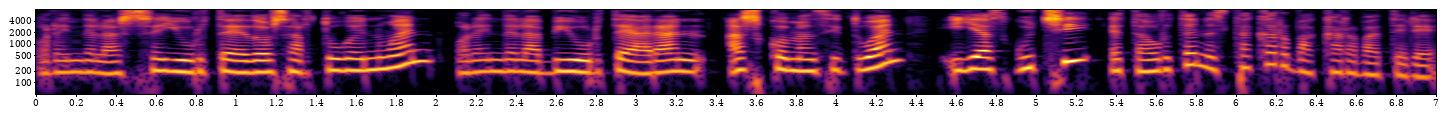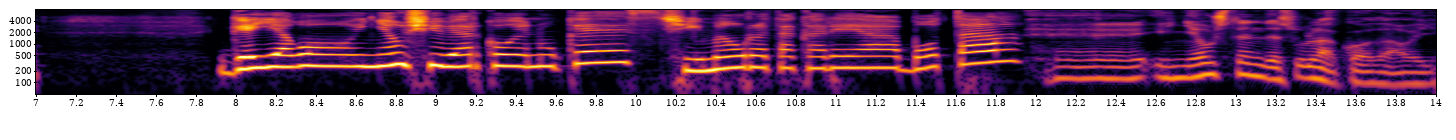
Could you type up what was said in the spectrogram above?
orain dela sei urte edo sartu genuen, orain dela bi urte aran asko eman zituen, iaz gutxi eta urten ez dakar bakar bat ere. Gehiago inausi beharko genukez, tximaurretak area bota, e, inausten dezulako da hoi.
